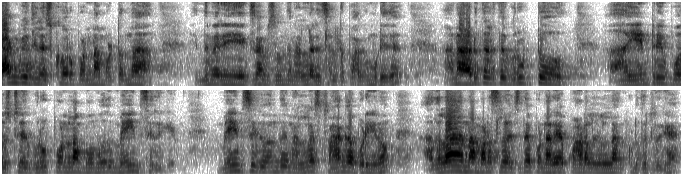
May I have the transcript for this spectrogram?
லாங்குவேஜில் ஸ்கோர் பண்ணால் மட்டும்தான் இந்தமாரி எக்ஸாம்ஸ் வந்து நல்ல ரிசல்ட்டை பார்க்க முடியுது. ஆனால் அடுத்தடுத்து group two entry post group ஒன்லாம் போகும்போது மெயின்ஸ் இருக்குது மெயின்ஸுக்கு வந்து நல்லா ஸ்ட்ராங்காக படிக்கணும். அதெல்லாம் நான் மனசில் வச்சு தான் இப்போ நிறைய பாடல்கள்லாம் கொடுத்துட்ருக்கேன்.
